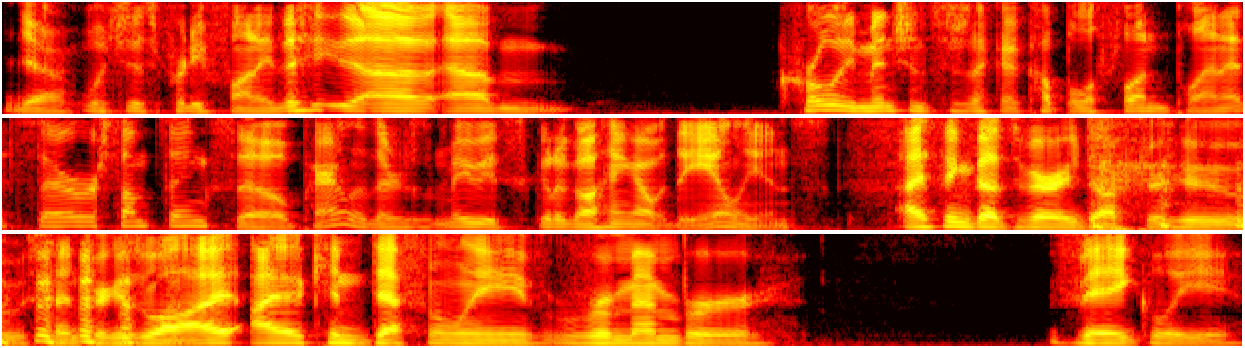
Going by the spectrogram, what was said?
Yeah, which is pretty funny. The, uh, um, Crowley mentions there's like a couple of fun planets there or something. So apparently there's maybe it's gonna go hang out with the aliens. I think that's very Doctor Who centric as well. I, I can definitely remember vaguely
